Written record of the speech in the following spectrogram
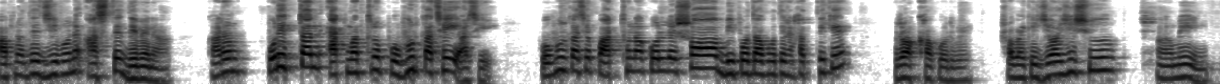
আপনাদের জীবনে আসতে দেবে না। কারণ পরিত্রাণ একমাত্র প্রভুর কাছেই আছে। প্রভুর কাছে প্রার্থনা করলে সব বিপদ আপদের হাত থেকে রক্ষা করবে। সবাইকে জয় যিশু। আমিন।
